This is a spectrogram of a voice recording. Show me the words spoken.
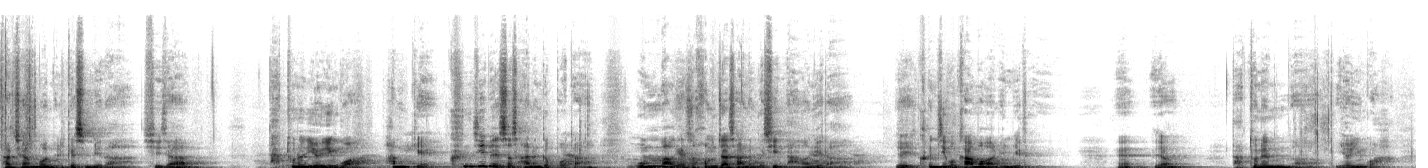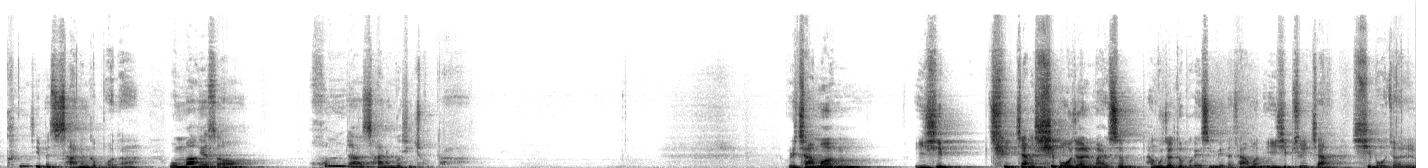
같이 한번 읽겠습니다. 시작. 다투는 여인과 함께 큰 집에서 사는 것보다 움막에서 혼자 사는 것이 나으니라. 여기 큰 집은 감옥 아닙니다. 예? 그죠? 다투는 어, 여인과 큰 집에서 사는 것보다 운막에서 혼자 사는 것이 좋다. 우리 잠언 27장 15절 말씀 한 구절 더 보겠습니다. 잠언 27장 15절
